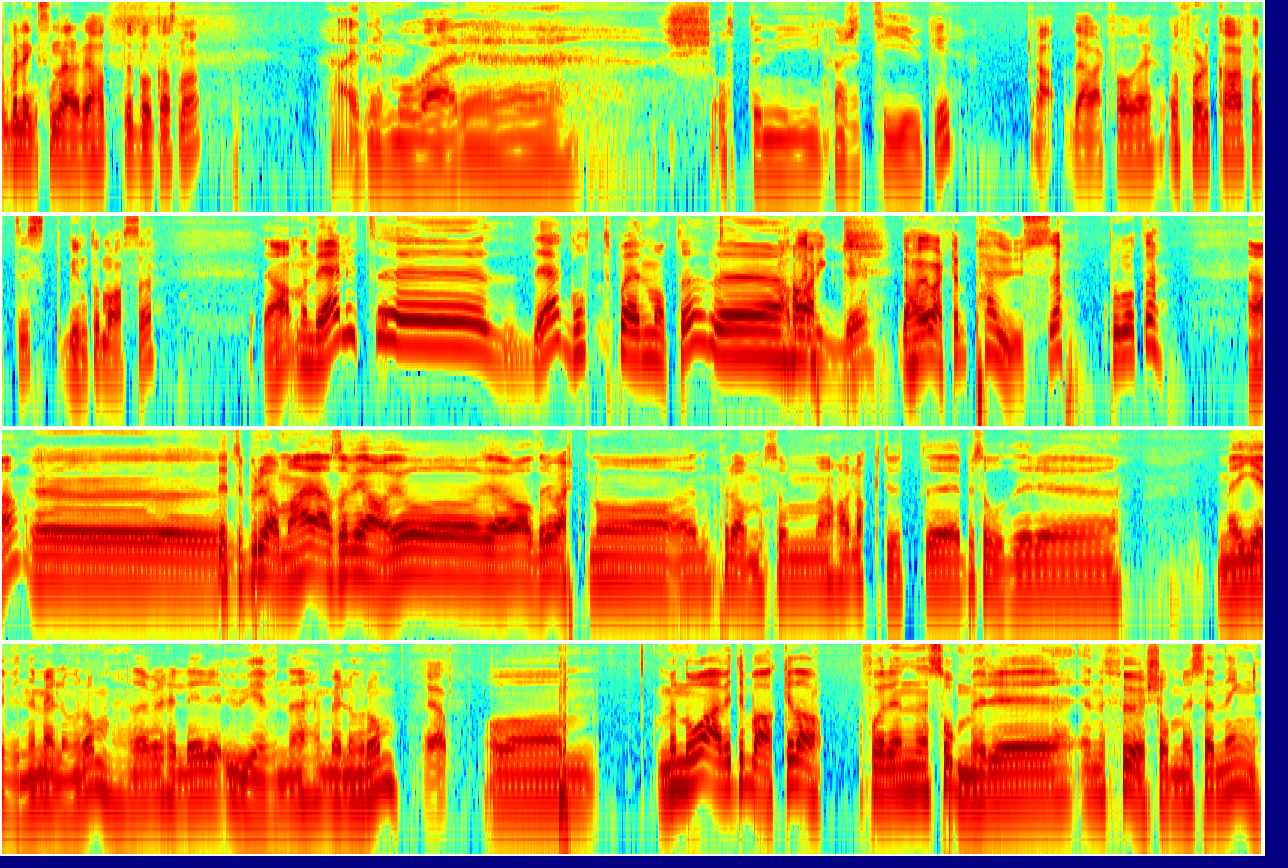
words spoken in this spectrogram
Hvor lenge siden er det vi har hatt podkast nå? Nei, det må være åtte, ni, kanskje ti uker. Ja, det er i hvert fall det. Og folk har faktisk begynt å mase. Ja, men det er litt eh, Det er godt på en måte. Det Ja, har det er vært-. Det har jo vært en pause, på en måte. Ja. Uh, Dette programmet her, altså vi har jo, vi har jo aldri vært noe program som har lagt ut eh, episoder med jevne mellomrom. Det er vel heller ujevne mellomrom. Ja. Og, men nå er vi tilbake, da. For en sommer... En førsommersending.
